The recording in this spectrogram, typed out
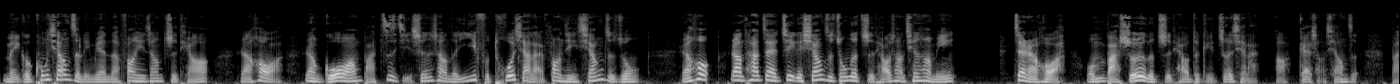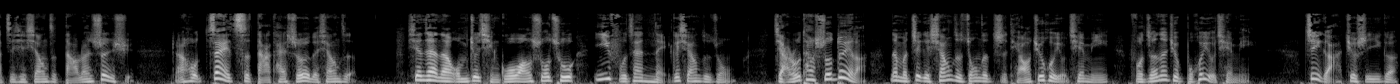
每个空箱子里面呢放一张纸条，然后啊，让国王把自己身上的衣服脱下来放进箱子中，然后让他在这个箱子中的纸条上签上名。再然后啊，我们把所有的纸条都给折起来啊，盖上箱子，把这些箱子打乱顺序，然后再次打开所有的箱子。现在呢，我们就请国王说出衣服在哪个箱子中。假如他说对了，那么这个箱子中的纸条就会有签名；否则呢，就不会有签名。这个啊，就是一个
